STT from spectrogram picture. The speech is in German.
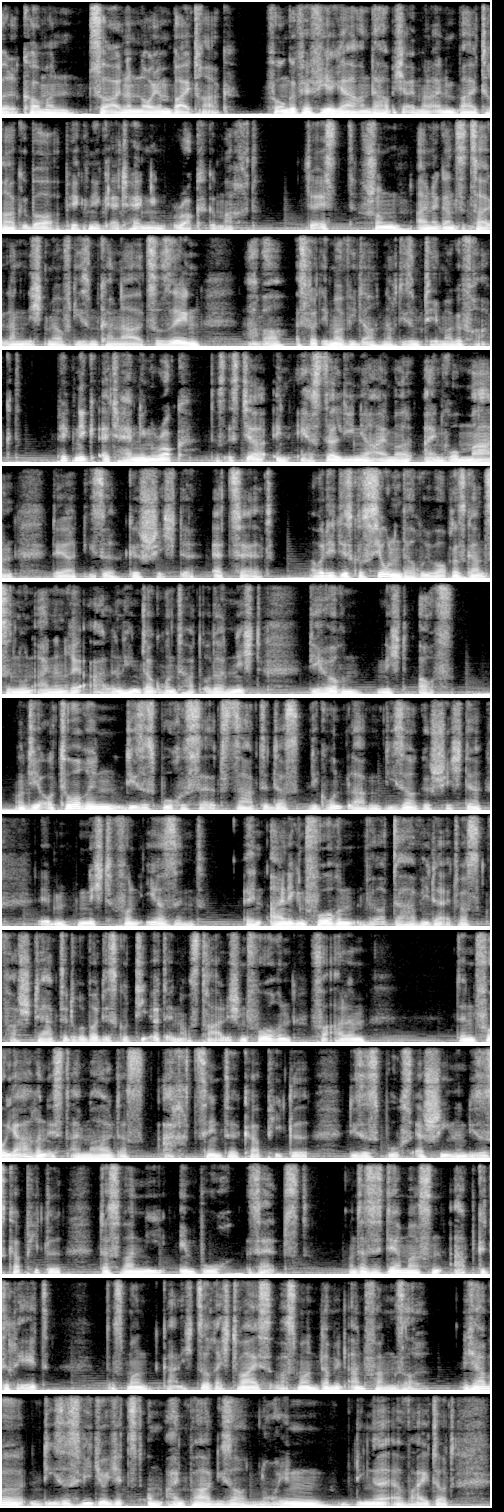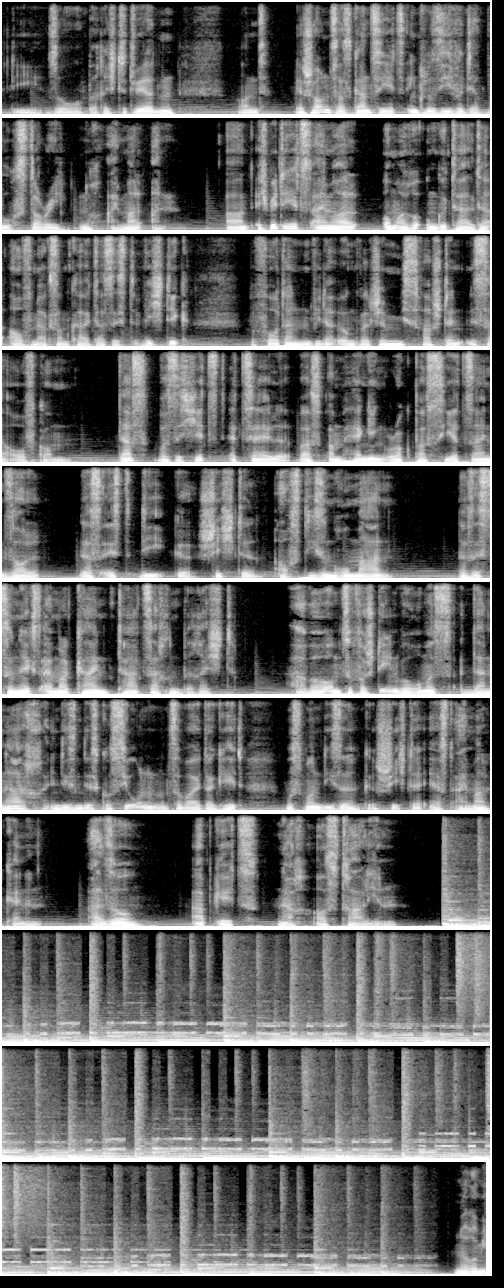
Willkommen zu einem neuen Beitrag. Vor ungefähr vier Jahren, da habe ich einmal einen Beitrag über Picnic at Hanging Rock gemacht. Der ist schon eine ganze Zeit lang nicht mehr auf diesem Kanal zu sehen, aber es wird immer wieder nach diesem Thema gefragt. Picnic at Hanging Rock, das ist ja in erster Linie einmal ein Roman, der diese Geschichte erzählt. Aber die Diskussionen darüber, ob das Ganze nun einen realen Hintergrund hat oder nicht, die hören nicht auf. Und die Autorin dieses Buches selbst sagte, dass die Grundlagen dieser Geschichte eben nicht von ihr sind. In einigen Foren wird da wieder etwas verstärkt darüber diskutiert, in australischen Foren vor allem, denn vor Jahren ist einmal das 18. Kapitel dieses Buchs erschienen. Dieses Kapitel, das war nie im Buch selbst. Und das ist dermaßen abgedreht, dass man gar nicht so recht weiß, was man damit anfangen soll. Ich habe dieses Video jetzt um ein paar dieser neuen Dinge erweitert, die so berichtet werden und wir schauen uns das Ganze jetzt inklusive der Buchstory noch einmal an. Und ich bitte jetzt einmal um eure ungeteilte Aufmerksamkeit, das ist wichtig, bevor dann wieder irgendwelche Missverständnisse aufkommen. Das, was ich jetzt erzähle, was am Hanging Rock passiert sein soll, das ist die Geschichte aus diesem Roman, das ist zunächst einmal kein Tatsachenbericht. Aber um zu verstehen, worum es danach in diesen Diskussionen und so weiter geht, muss man diese Geschichte erst einmal kennen. Also, ab geht's nach Australien.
